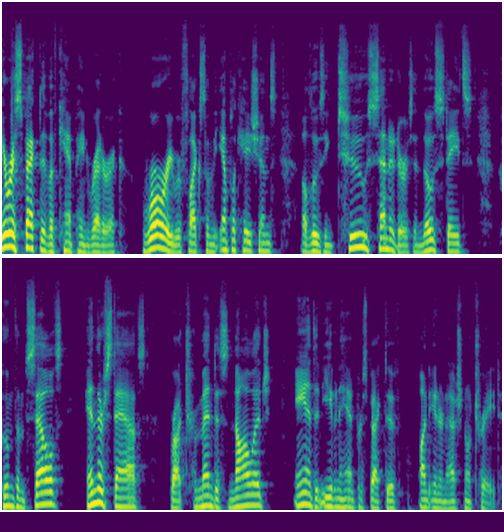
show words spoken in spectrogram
Irrespective of campaign rhetoric, Rory reflects on the implications of losing two senators in those states whom themselves and their staffs brought tremendous knowledge and an even hand perspective on international trade.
